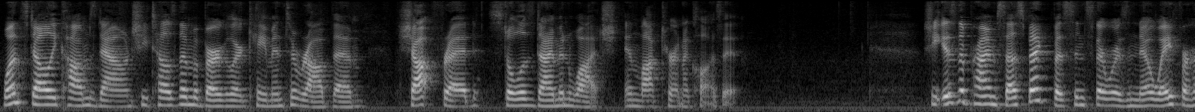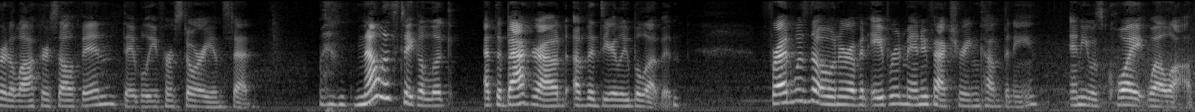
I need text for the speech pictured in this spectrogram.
Once Dolly calms down, she tells them a burglar came in to rob them, shot Fred, stole his diamond watch, and locked her in a closet. She is the prime suspect, but since there was no way for her to lock herself in, they believe her story instead. now let's take a look at the background of the dearly beloved. Fred was the owner of an apron manufacturing company, and he was quite well off.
